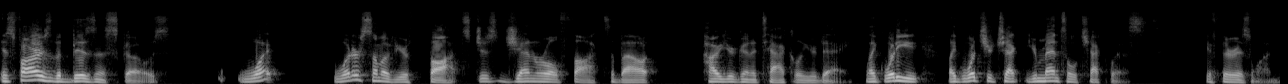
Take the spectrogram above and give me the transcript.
As far as the business goes, what what are some of your thoughts, just general thoughts about how you're going to tackle your day? Like what do you like what's your check your mental checklist if there is one?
